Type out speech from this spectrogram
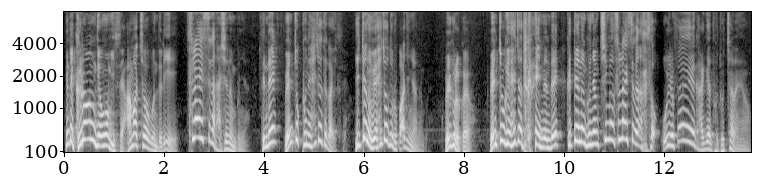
근데 그런 경험이 있어요. 아마추어 분들이 슬라이스가 나시는 분이야. 근데 왼쪽 편에 해저드가 있어요. 이때는 왜 해저드로 빠지냐는 거예요. 왜 그럴까요? 왼쪽에 해저드가 있는데 그때는 그냥 치면 슬라이스가 나서 오히려 페어에 가기가 더 좋잖아요.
